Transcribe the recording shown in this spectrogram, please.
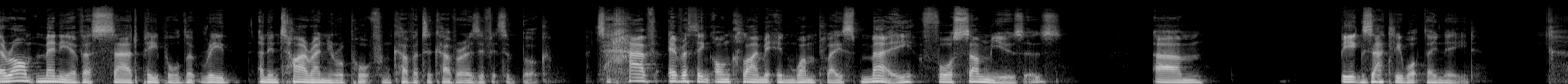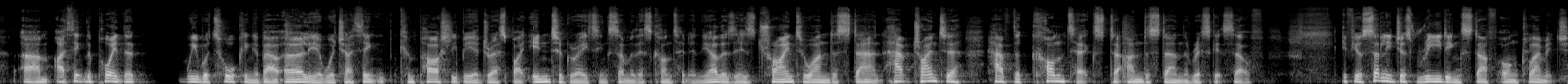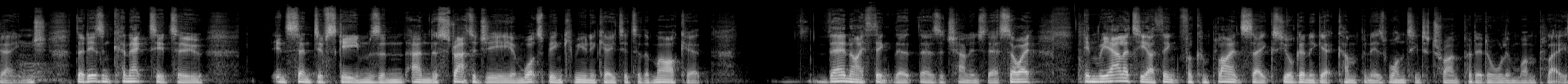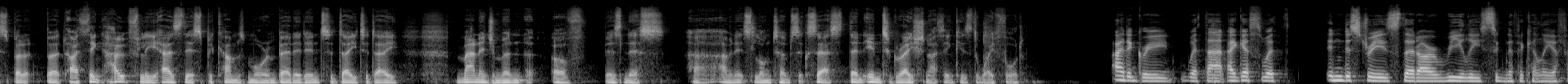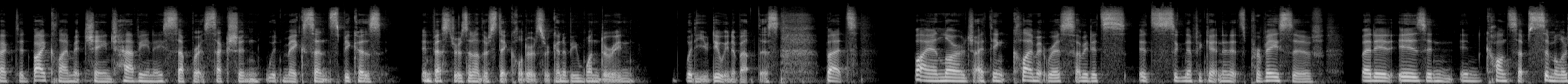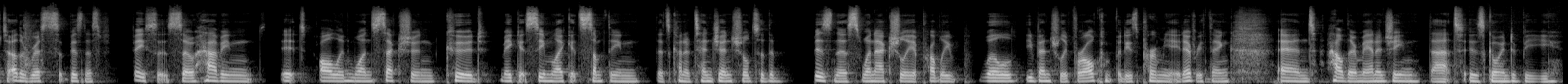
There aren't many of us sad people that read an entire annual report from cover to cover as if it's a book. To have everything on climate in one place may, for some users, um, be exactly what they need. Um, I think the point that we were talking about earlier, which I think can partially be addressed by integrating some of this content in the others, is trying to understand, have, trying to have the context to understand the risk itself. If you're suddenly just reading stuff on climate change that isn't connected to incentive schemes and, and the strategy and what's being communicated to the market, then I think that there's a challenge there. So I, in reality, I think for compliance sakes, you're going to get companies wanting to try and put it all in one place. But but I think hopefully as this becomes more embedded into day to day management of business, uh, I mean its long term success, then integration I think is the way forward. I'd agree with that. I guess with industries that are really significantly affected by climate change, having a separate section would make sense because investors and other stakeholders are going to be wondering what are you doing about this? But by and large, I think climate risks, I mean, it's, it's significant and it's pervasive, but it is in, in concepts similar to other risks that business faces. So having it all in one section could make it seem like it's something that's kind of tangential to the business when actually it probably will eventually for all companies permeate everything and how they're managing that is going to be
